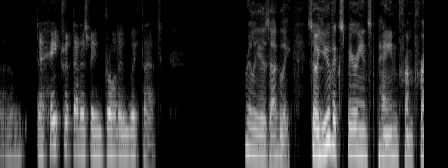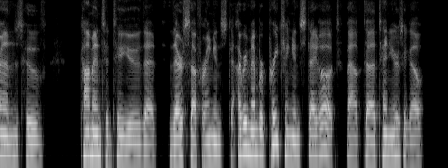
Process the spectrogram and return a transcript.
Um, the hatred that is being brought in with that really is ugly. So you've experienced pain from friends who've commented to you that they're suffering. And I remember preaching in Sderot about uh, 10 years ago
